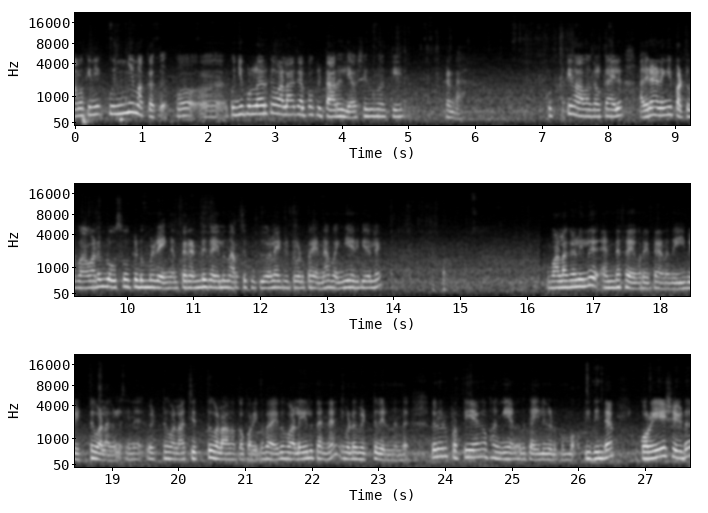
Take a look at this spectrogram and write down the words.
നമുക്കിനി കുഞ്ഞു മക്കൾക്ക് ഇപ്പോൾ കുഞ്ഞു പിള്ളേർക്ക് വള ചിലപ്പോൾ കിട്ടാറില്ല. പക്ഷേ ഇത് നോക്കിയേ കണ്ട? കുട്ടി പാവകൾക്കായാലും അതിനാണെങ്കിൽ പട്ടുപാവാടയും ബ്ലൗസും ഒക്കെ ഇടുമ്പോഴേ ഇങ്ങനത്തെ രണ്ട് കയ്യിൽ നിറച്ച് കുപ്പികളെയൊക്കെ ഇട്ട് കൊടുത്താൽ എന്നാ ഭംഗിയായിരിക്കും അല്ലേ? വളകളിൽ എന്റെ ഫേവറേറ്റ് ആണ് ഈ വെട്ടുവളകൾ ഇതിന് വെട്ട് എന്നൊക്കെ പറയും. അതായത് വളയിൽ തന്നെ ഇവിടെ വെട്ട് വരുന്നുണ്ട്. ഇതിനൊരു പ്രത്യേക ഭംഗിയാണ് ഇത് കയ്യിൽ കിടക്കുമ്പോൾ. അപ്പോൾ ഇതിന്റെ കുറേ ഷെയ്ഡ്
